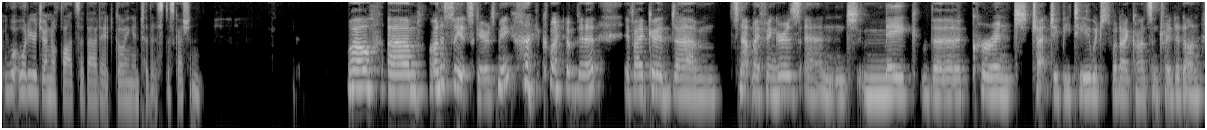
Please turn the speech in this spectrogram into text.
what, what are your general thoughts about it going into this discussion? Well, um, honestly, it scares me quite a bit. If I could um, snap my fingers and make the current ChatGPT, which is what I concentrated on,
